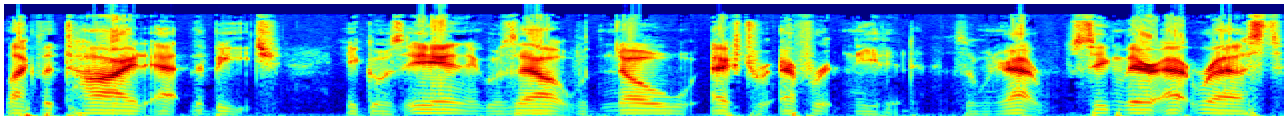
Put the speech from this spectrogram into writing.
like the tide at the beach. It goes in, it goes out with no extra effort needed. So when you're at, sitting there at rest,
